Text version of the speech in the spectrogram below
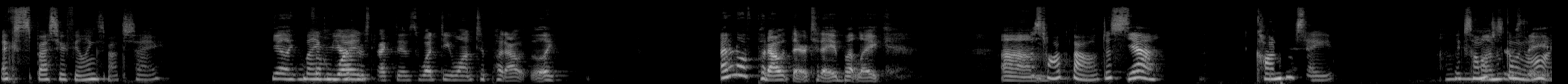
express your feelings about today? Yeah, like, like from your what, perspectives, what do you want to put out? Like, I don't know if put out there today, but like, um, just talk about just yeah, conversate. Like so much is going on.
